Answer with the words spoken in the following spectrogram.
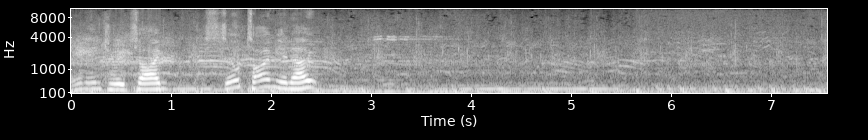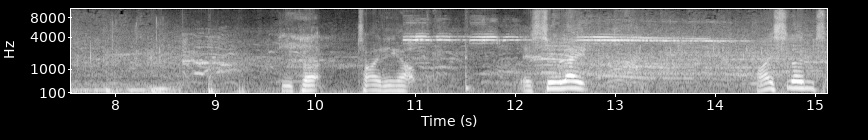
In injury time, still time, you know. Tidying up. It's too late. Iceland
